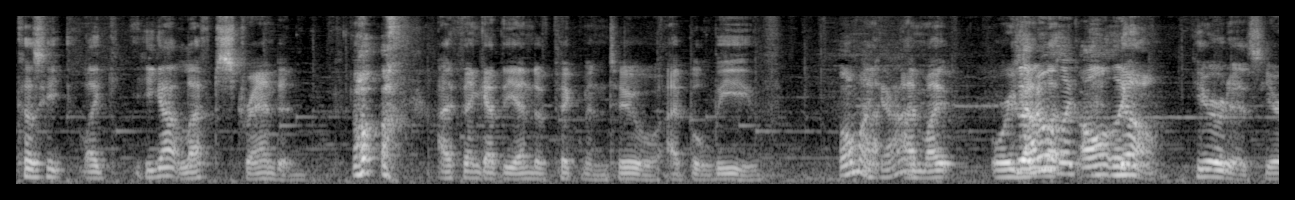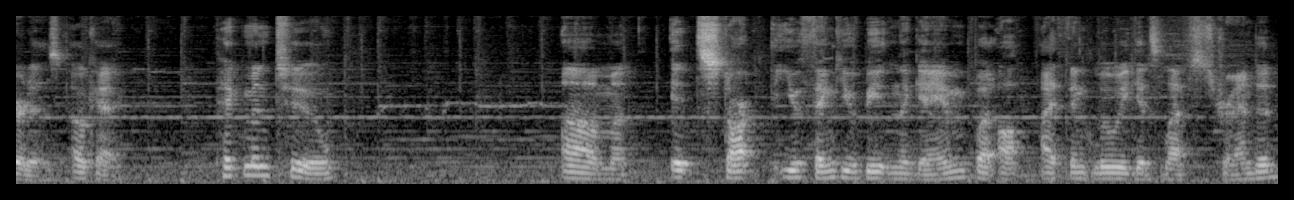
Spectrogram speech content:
cuz he like he got left stranded. I think at the end of Pikmin 2, I believe. oh my I- god. I, might or he 'Cause I know like all like. no, here it is. Here it is. Okay, Pikmin two. Um, it start. You think you've beaten the game, but uh, I think Louis gets left stranded,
